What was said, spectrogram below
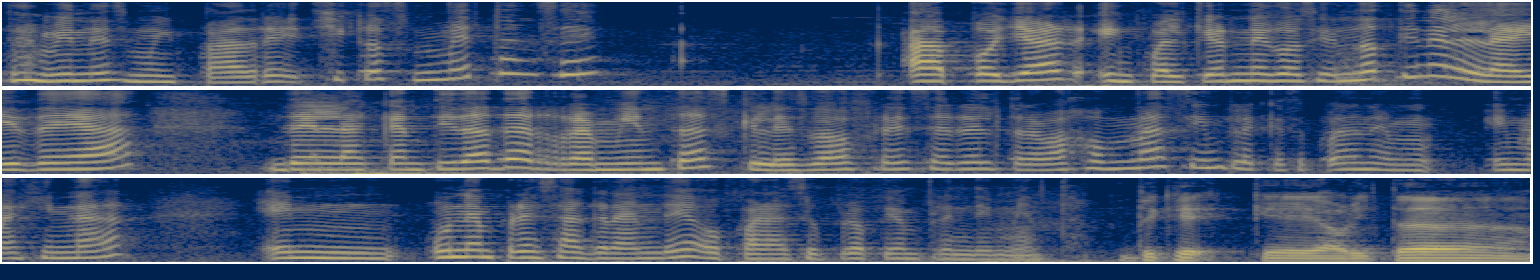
también es muy padre. Chicos, métanse a apoyar en cualquier negocio. No tienen la idea de la cantidad de herramientas que les va a ofrecer el trabajo más simple que se puedan imaginar en una empresa grande o para su propio emprendimiento. Que, que ahorita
